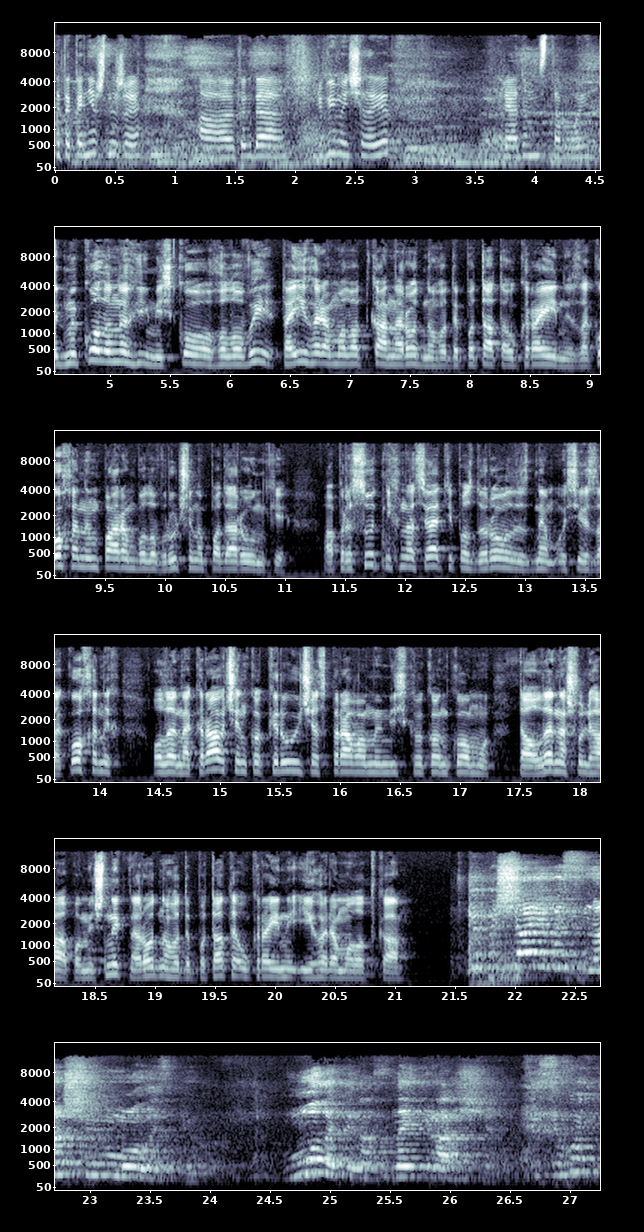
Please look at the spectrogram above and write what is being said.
это, конечно же, а, когда любимый человек рядом с тобой. Від Миколи Ноги, міського голови та Ігоря Молотка, народного депутата України, закоханим парам було вручено подарунки. А присутніх на святі поздоровили з Днем усіх закоханих Олена Кравченко, керуюча справами міськвиконкому, та Олена Шульга, помічник народного депутата України Ігоря Молотка. Ми пишаємось нашою молоддю. Молодь у нас найкраща. І сьогодні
